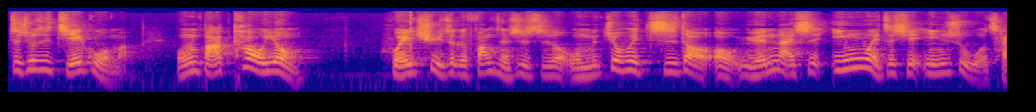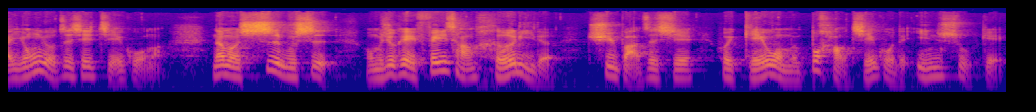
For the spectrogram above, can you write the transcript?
这就是结果嘛。我们把它套用回去这个方程式之后，我们就会知道哦，原来是因为这些因素我才拥有这些结果嘛。那么是不是我们就可以非常合理的去把这些会给我们不好结果的因素给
